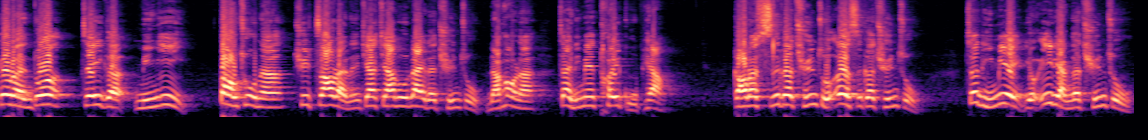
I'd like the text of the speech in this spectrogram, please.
用了很多这个名义，到处呢去招揽人家加入赖的群主，然后呢在里面推股票，搞了十个群主、二十个群主。这里面有一两个群主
